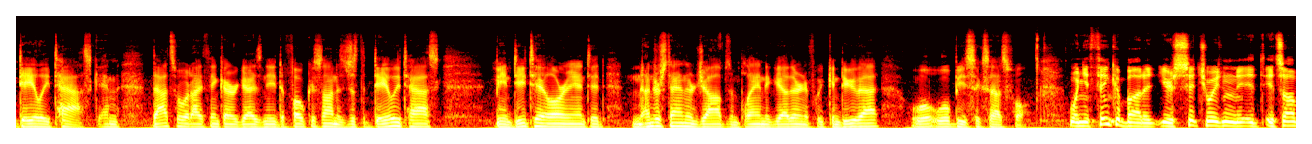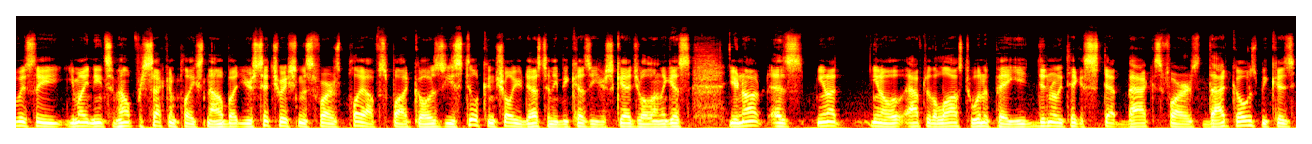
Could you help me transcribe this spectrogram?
daily task. And that's what I think our guys need to focus on is just the daily task, being detail oriented and understand their jobs and playing together. And if we can do that, we'll, we'll be successful. When you think about it, your situation, it, it's obviously you might need some help for second place now, but your situation as far as playoff spot goes, you still control your destiny because of your schedule. And I guess you're not as, you're not you know, after the loss to Winnipeg, you didn't really take a step back as far as that goes because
